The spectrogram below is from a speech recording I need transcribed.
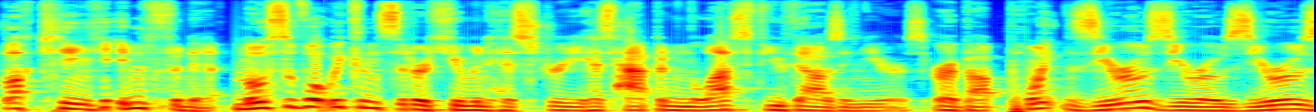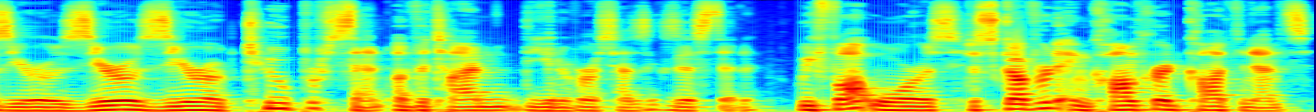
fucking infinite. Most of what we consider human history has happened in the last few thousand years, or about 0.0000002% of the time the universe has existed. We fought wars, discovered and conquered continents,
